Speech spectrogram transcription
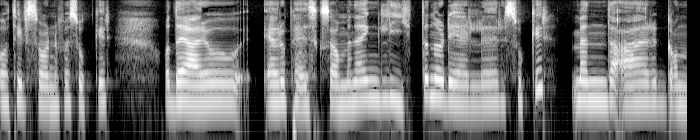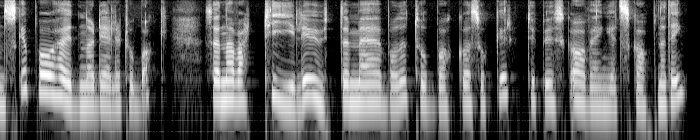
og tilsvarende for sukker. Og det er jo i europeisk sammenheng lite når det gjelder sukker, men det er ganske på høyden når det gjelder tobakk. Så en har vært tidlig ute med både tobakk og sukker, typisk avhengighetsskapende ting.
